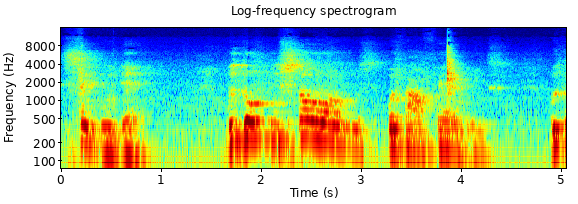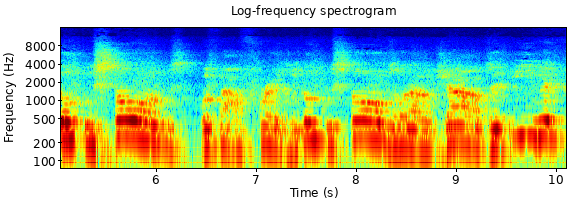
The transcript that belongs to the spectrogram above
single day. We go through storms with our families. We go through storms with our friends. We go through storms on our jobs. And even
